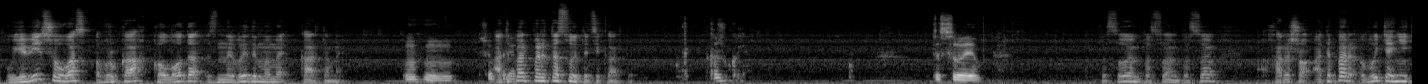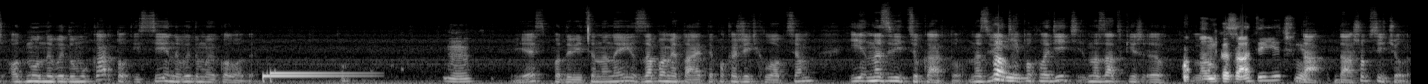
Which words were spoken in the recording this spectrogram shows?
Уявіть, що у вас в руках колода з невидимими картами. Угу. Що, А Коля? тепер перетасуйте ці карти. Кажу, Коля. Тусуємо. Тасуємо, тасуємо, тасуємо. Хорошо. А тепер витягніть одну невидиму карту із цієї невидимої колоди. Угу. Є, подивіться на неї, запам'ятайте, покажіть хлопцям і назвіть цю карту. Назвіть і покладіть назад в киш... е, в- Вам казати її чи ні? Да, да, щоб всі чули.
